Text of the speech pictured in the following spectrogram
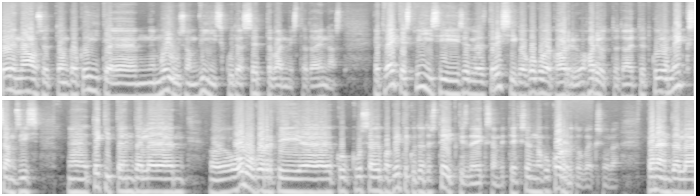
tõenäoliselt on ka kõige mõjusam viis, kuidas ette valmistada ennast. et väikest viisi selle stressiga kogu aeg harju, harjutada, et, et kui on eksam, siis tekita endale olukordi, kus sa juba piltlikult öeldes teedki seda eksamit, ehk see on nagu korduv, eks ole. pane endale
